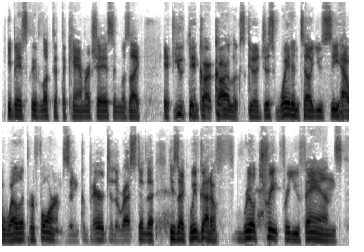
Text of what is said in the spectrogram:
he basically looked at the camera chase and was like, "If you think our car looks good, just wait until you see how well it performs and compared to the rest of the." He's like, "We've got a f- real treat for you fans."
